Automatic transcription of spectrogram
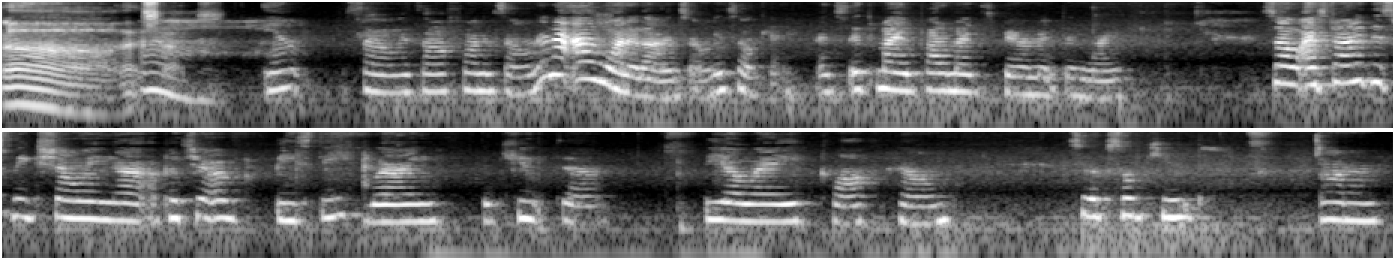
Oh, that sucks. Yep. So it's off on its own, and I, I want it on its own. It's okay. It's it's my part of my experiment in life. So I started this week showing uh, a picture of Beastie wearing the cute uh, BOA cloth helm. She looks so cute. Um,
